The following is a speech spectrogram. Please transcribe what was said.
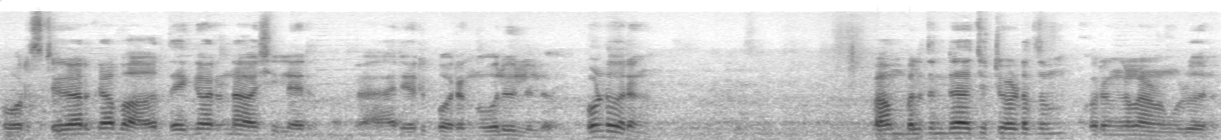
ഫോറസ്റ്റുകാർക്ക് ആ ഭാഗത്തേക്ക് വരേണ്ട ആവശ്യമില്ലായിരുന്നു. കാര്യം ഒരു കുരങ്ങ് പോലും ഇല്ലല്ലോ. ഇപ്പോൾ ഉണ്ട് കുരങ്ങ്. ഇപ്പൊ അമ്പലത്തിന്റെ ചുറ്റുവട്ടത്തും കുരങ്ങുകളാണ് മുഴുവനും.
